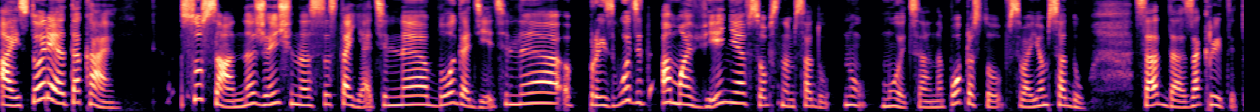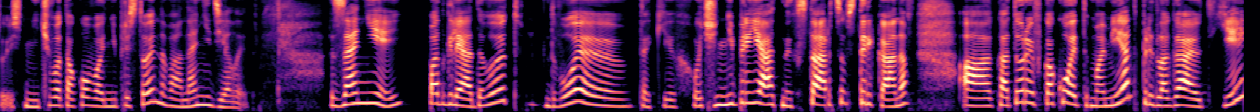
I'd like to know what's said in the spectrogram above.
А история такая – Сусанна, женщина состоятельная, благодетельная, производит омовение в собственном саду. Ну, моется она попросту в своем саду. Сад, да, закрытый, то есть ничего такого непристойного она не делает. За ней подглядывают двое таких очень неприятных старцев, стариканов, а, которые в какой-то момент предлагают ей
